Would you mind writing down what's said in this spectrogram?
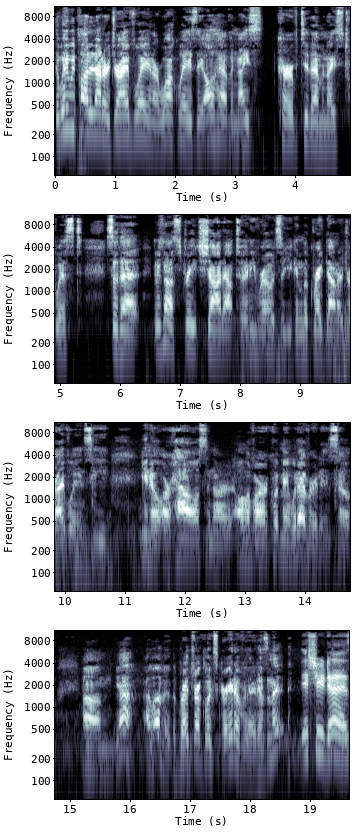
The way we plotted out our driveway and our walkways, they all have a nice curve to them, a nice twist, so that there's not a straight shot out to any road so you can look right down our driveway and see you know our house and our all of our equipment whatever it is. So um yeah i love it. The bread truck looks great over there doesn't it? It sure does.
